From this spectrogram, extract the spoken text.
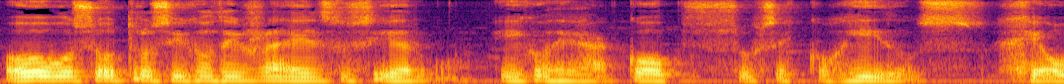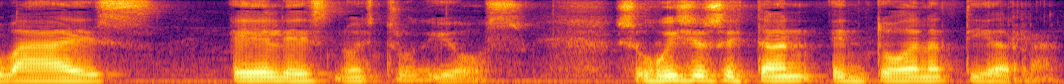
Oh vosotros, hijos de Israel, su siervo, hijos de Jacob, sus escogidos, Jehová es, Él es nuestro Dios. Sus juicios están en toda la tierra.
